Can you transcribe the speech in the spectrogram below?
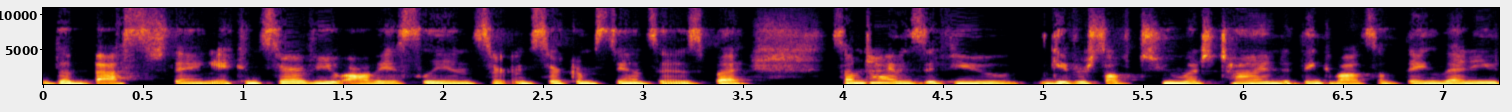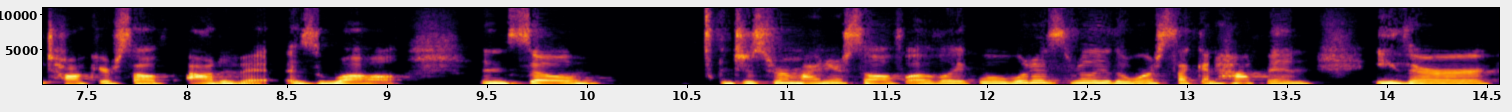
the best thing. It can serve you, obviously, in certain circumstances, but sometimes if you give yourself too much time to think about something, then you talk yourself out of it as well. And so, just remind yourself of like, well, what is really the worst that can happen? Either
